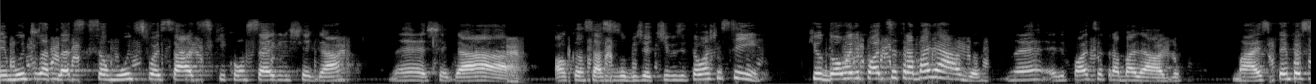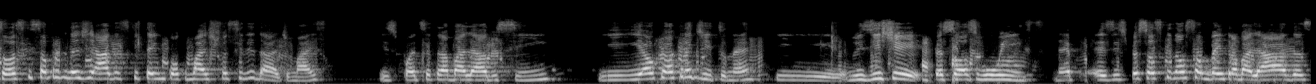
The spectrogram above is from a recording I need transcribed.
Tem muitos atletas que são muito esforçados, que conseguem chegar, né? Chegar, alcançar seus objetivos. Então, acho assim que o dom ele pode ser trabalhado, né? Ele pode ser trabalhado. Mas tem pessoas que são privilegiadas que têm um pouco mais de facilidade, mas isso pode ser trabalhado sim e é o que eu acredito, né? Que não existe pessoas ruins, né? Existem pessoas que não são bem trabalhadas,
